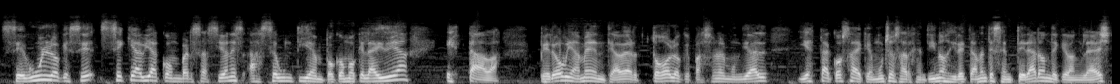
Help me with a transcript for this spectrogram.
según lo que sé, sé que había conversaciones hace un tiempo, como que la idea estaba. Pero obviamente, a ver, todo lo que pasó en el Mundial y esta cosa de que muchos argentinos directamente se enteraron de que Bangladesh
